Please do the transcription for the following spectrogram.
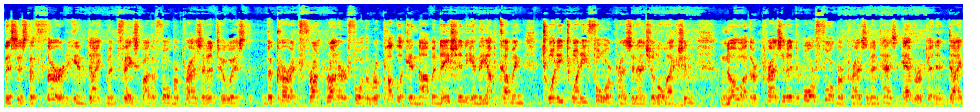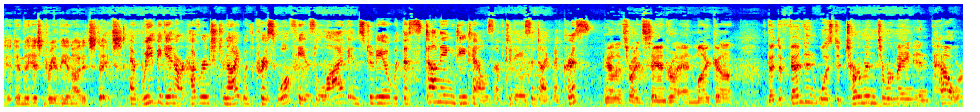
This is the third indictment faced by the former president, who is the current frontrunner for the Republican nomination in the upcoming 2024 presidential election. No other president or former president has ever been indicted in the history of the United States. And we begin our coverage tonight with Chris Wolf. He is live in studio with the stunning details of today's indictment. Chris? Yeah, that's right, Sandra and Micah. The defendant was determined to remain in power.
